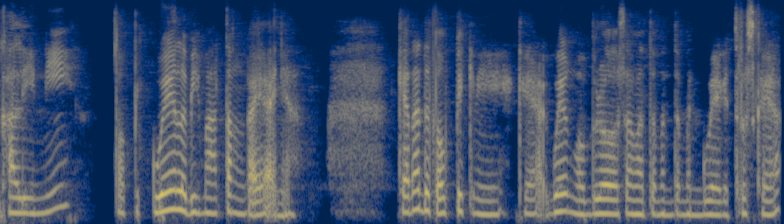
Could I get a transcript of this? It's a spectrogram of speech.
Kali ini topik gue lebih matang kayaknya. Karena ada topik nih, kayak gue ngobrol sama teman-teman gue, terus kayak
